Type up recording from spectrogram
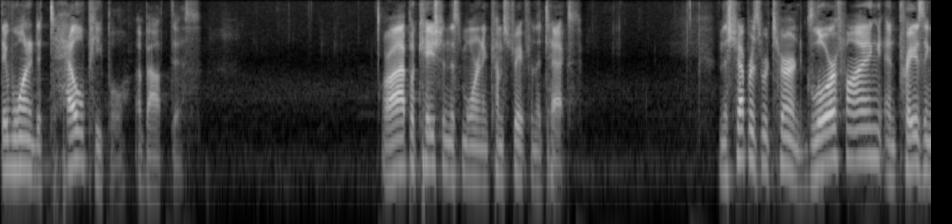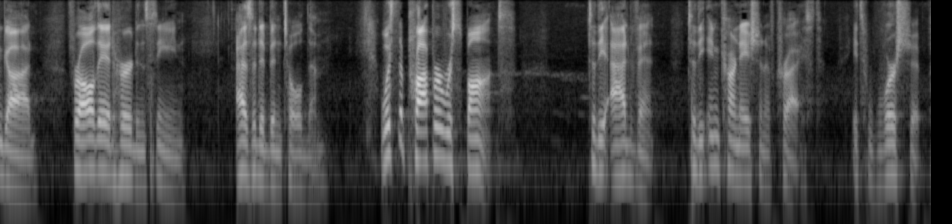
They wanted to tell people about this. Our application this morning comes straight from the text. And the shepherds returned, glorifying and praising God for all they had heard and seen, as it had been told them. What's the proper response to the advent, to the incarnation of Christ? It's worship.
